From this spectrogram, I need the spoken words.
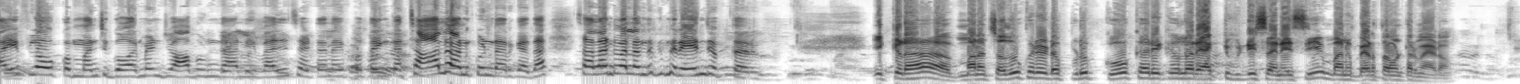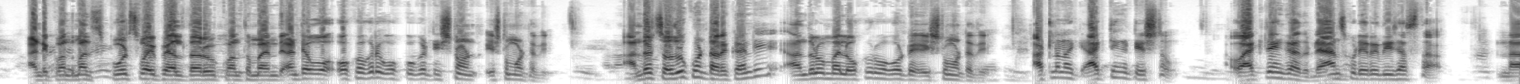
లైఫ్లో ఒక మంచి గవర్నమెంట్ జాబ్ ఉండాలి వెల్ సెటిల్ అయిపోతే ఇంకా చాలు అనుకుంటారు కదా. సో అలాంటి వాళ్ళందరికీ మీరు ఏం చెప్తారు? ఇక్కడ మనం చదువుకునేటప్పుడు కో కరిక్యులర్ యాక్టివిటీస్ అనేసి మనకు పెడతా ఉంటారు మేడం. అంటే కొంతమంది స్పోర్ట్స్ వైపు వెళ్తారు కొంతమంది అంటే ఒక్కొక్కరికి ఒక్కొక్కటి ఇష్టం ఇష్టం ఉంటుంది. అందరూ చదువుకుంటారు కానీ అందులో మళ్ళీ ఒకరు ఒకటి ఇష్టం ఉంటుంది. అట్లా నాకు యాక్టింగ్ అంటే ఇష్టం. యాక్టింగ్ కాదు డాన్స్ కూడా ఎరగ తీసేస్తా. నా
